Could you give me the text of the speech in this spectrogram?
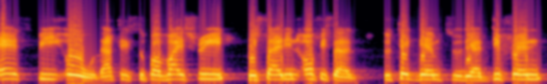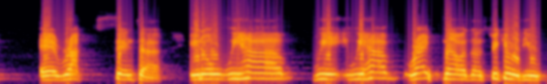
SPO, that is supervisory presiding officers, to take them to their different uh, center. You know, we have we, we have right now, as I'm speaking with you,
